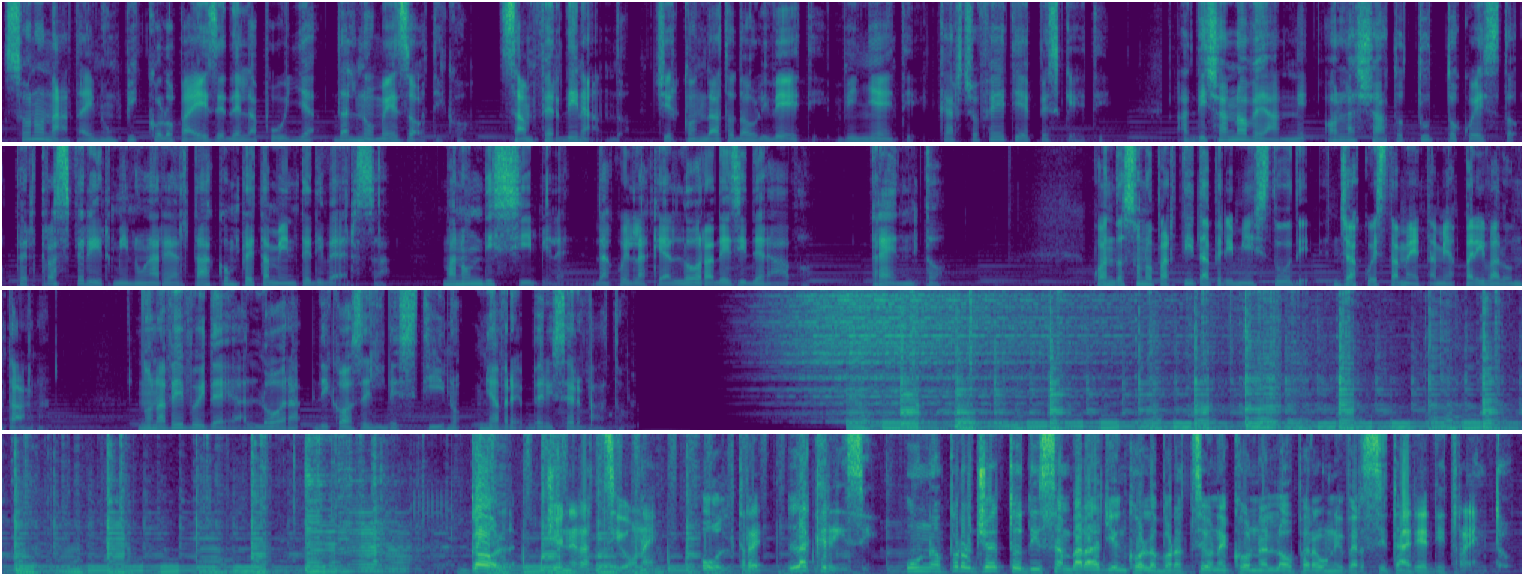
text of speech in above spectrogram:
sono nata in un piccolo paese della Puglia dal nome esotico, San Ferdinando, circondato da oliveti, vigneti, carciofeti e pescheti. A 19 anni ho lasciato tutto questo per trasferirmi in una realtà completamente diversa, ma non dissimile da quella che allora desideravo, Trento. Quando sono partita per i miei studi, già questa meta mi appariva lontana. Non avevo idea allora di cosa il destino mi avrebbe riservato. Gol Generazione Oltre la crisi, un progetto di Samba Radio in collaborazione con l'Opera Universitaria di Trento.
